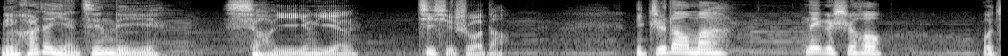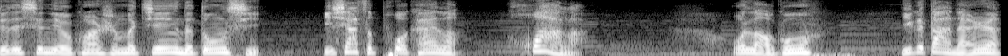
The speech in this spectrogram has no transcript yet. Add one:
女孩的眼睛里。笑意盈盈，继续说道：“你知道吗？那个时候，我觉得心里有块什么坚硬的东西，一下子破开了，化了。我老公，一个大男人，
